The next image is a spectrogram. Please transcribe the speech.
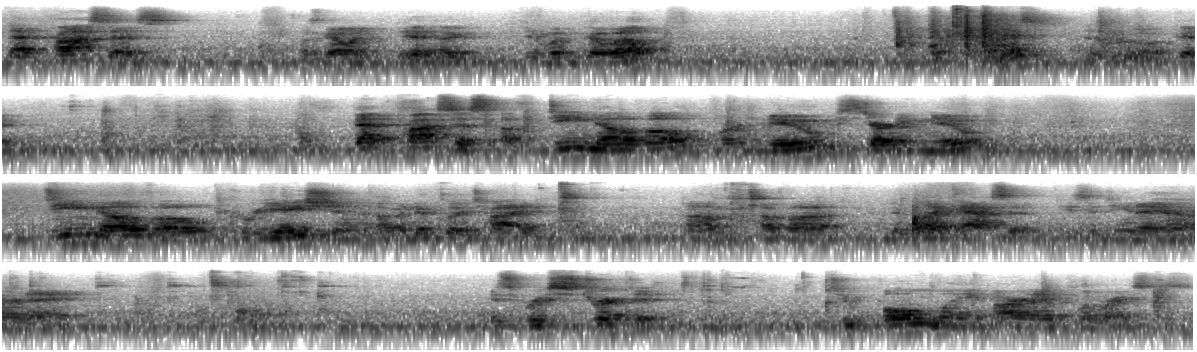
That process was going, did it go well? Yes, this will go good. That process of de novo, or new, starting new, de novo creation of a nucleotide, um, of a nucleic acid, piece of DNA or RNA, is restricted to only RNA polymerases.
